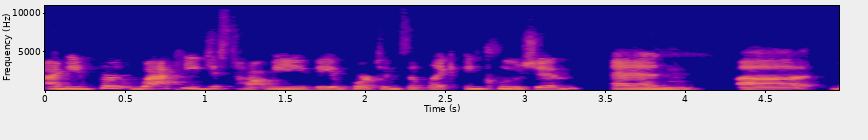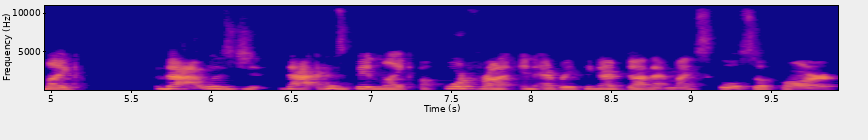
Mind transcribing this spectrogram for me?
I mean, for wacky just taught me the importance of like inclusion and mm-hmm. Uh, like that was that has been like a forefront in everything I've done at my school so far.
